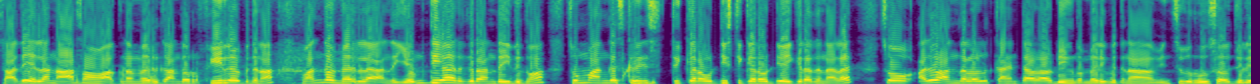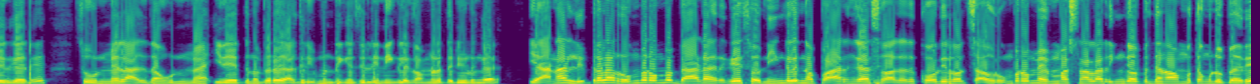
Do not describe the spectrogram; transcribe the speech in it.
ஸோ அது எல்லாம் நாசம் ஆக்குன மாதிரி இருக்குது அந்த ஒரு ஃபீலே பார்த்தீங்கன்னா வந்த மாரில அந்த எம்டியாக இருக்கிற அந்த இதுக்கும் சும்மா அங்கே ஸ்க்ரீன் ஸ்டிக்கரை ஒட்டி ஸ்டிக்கரை ஒட்டி வைக்கிறதுனால ஸோ அது அந்த அளவுக்கு கனெக்ட் ஆகலாம் அப்படிங்கிற மாதிரி பார்த்தீங்கன்னா வின்சு ரூசாவும் சொல்லியிருக்காரு. ஸோ உண்மையில அதுதான் உண்மை. இதே எத்தனை பேர் அக்ரி பண்ணுறீங்கன்னு சொல்லி நீங்களே கம்மல தெரிவிடுங்க ஏன்னா லிட்ரலாக ரொம்ப ரொம்ப பேடாக இருக்குது ஸோ நீங்களே இன்னும் பாருங்கள் ஸோ அதாவது கோடி ரோட்ஸ் அவர் ரொம்ப ரொம்ப எமோஷ்னலாக ரிங்கை பற்றினா முத்தம் கொடுப்பாரு.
